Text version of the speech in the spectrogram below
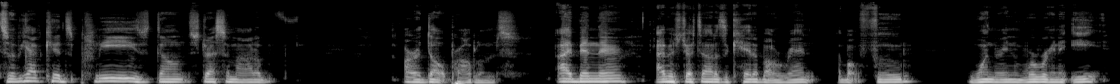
So if you have kids, please don't stress them out of our adult problems. I've been there. I've been stressed out as a kid about rent, about food, wondering where we're going to eat,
